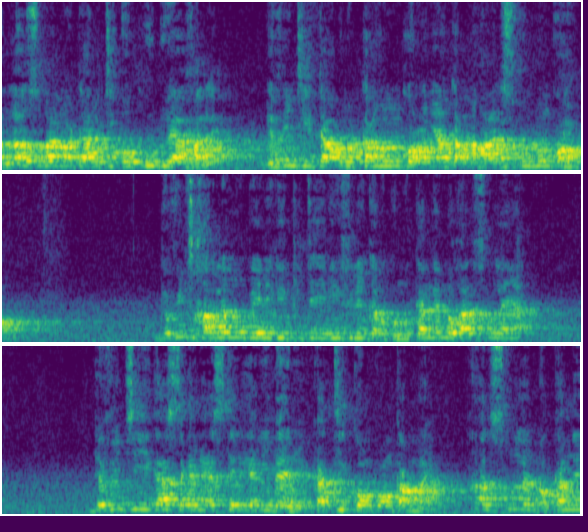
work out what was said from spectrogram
Allah subhanahu wa ta'ala ti okudu ya falle gafinci taunu kam koronya kam mahalis kullum korom gefin ci xarle mu beni gi kite gi filin kan kunu. Kan ne no xalis mu laya gefin ci ga beni kati kompon kam may xalis mu len do kan ne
